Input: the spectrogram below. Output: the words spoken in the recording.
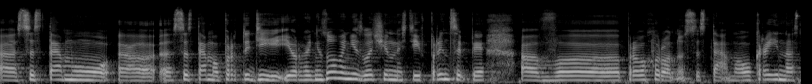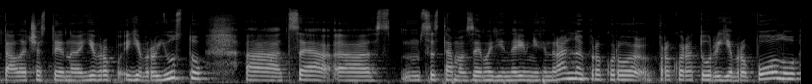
е, систему, е, систему протидії і організованій злочинності, і в принципі в правоохоронну систему. Україна стала частиною Євро- Євроюсту. Це система взаємодії на рівні Генеральної прокуратури Європолу,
